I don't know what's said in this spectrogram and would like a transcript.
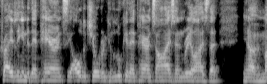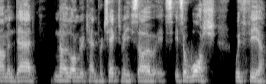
cradling into their parents. The older children can look in their parents' eyes and realize that, you know, mum and dad no longer can protect me. So it's it's a wash with fear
